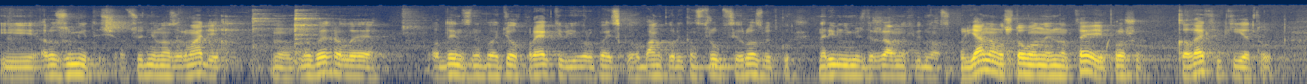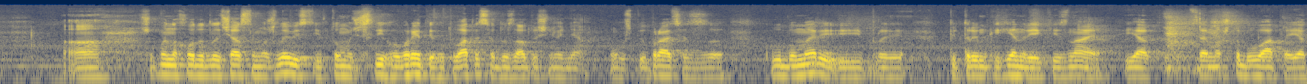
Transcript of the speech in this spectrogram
і розуміти, що сьогодні в нас в громаді ну, ми виграли один з небагатьох проєктів Європейського банку реконструкції і розвитку на рівні міждержавних відносин. Я налаштований на те і прошу колег, які є тут, щоб ми знаходили час і можливість, і в тому числі говорити, готуватися до завтрашнього дня у співпраці з клубом мерії і при підтримці Генрі, який знає, як це масштабувати, як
